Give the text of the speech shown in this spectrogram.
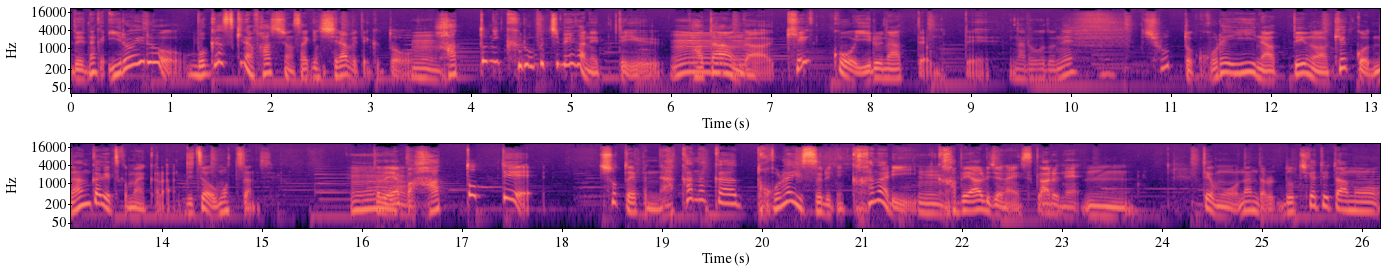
でなんかいろいろ僕が好きなファッション最近調べていくと、ん。ハットに黒縁眼鏡っていうパターンが結構いるなって思って。なるほどね。ちょっとこれいいなっていうのは結構何ヶ月か前から実は思ってたんですよ。ただやっぱハットってちょっとやっぱなかなかトライするにかなり壁あるじゃないですか、あるね。うん。てかもうなんだろうどっちかというとあの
